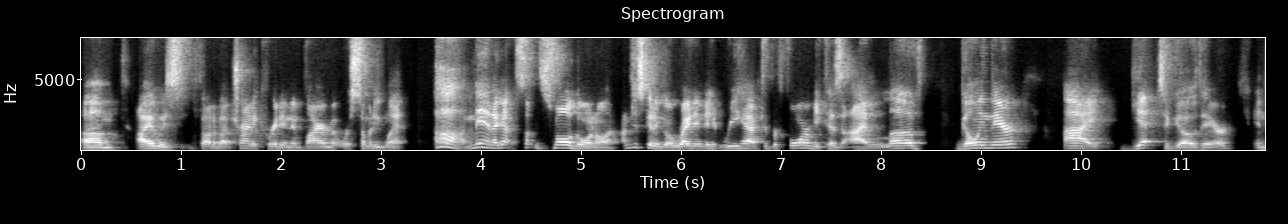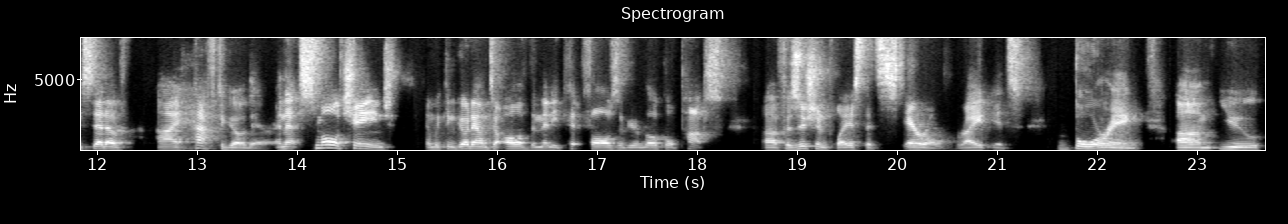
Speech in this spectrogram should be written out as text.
um, I always thought about trying to create an environment where somebody went, oh man, I got something small going on. I'm just going to go right into Rehab 2 Perform because I love going there. I get to go there instead of I have to go there. And that small change, and we can go down to all of the many pitfalls of your local pops uh, physician place that's sterile, right? It's boring. Um, you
